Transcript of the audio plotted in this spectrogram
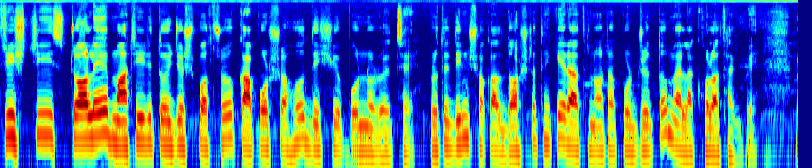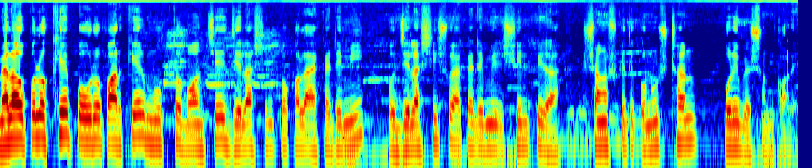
ত্রিশটি স্টলে, মাটির তৈজসপত্র, কাপড়সহ দেশীয় পণ্য রয়েছে। প্রতিদিন সকাল দশটা থেকে রাত নটা পর্যন্ত মেলা খোলা থাকবে। মেলা উপলক্ষে পৌর পার্কের মুক্ত মঞ্চে জেলা শিল্পকলা একাডেমি ও জেলা শিশু একাডেমির শিল্পীরা সাংস্কৃতিক অনুষ্ঠান পরিবেশন করে।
